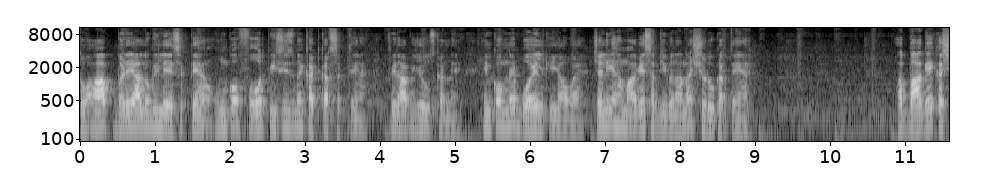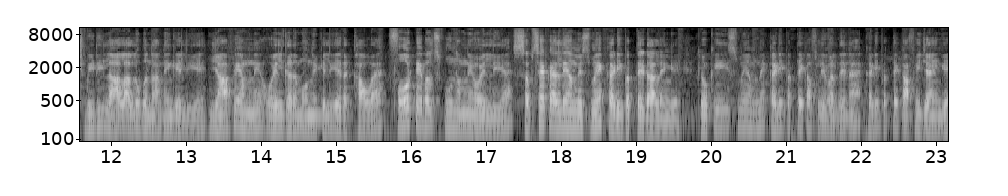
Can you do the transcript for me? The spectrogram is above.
तो आप बड़े आलू भी ले सकते हैं, उनको फोर पीसीज में कट कर सकते हैं, फिर आप यूज़ कर लें। इनको हमने बॉईल किया हुआ है। चलिए हम आगे सब्ज़ी बनाना शुरू करते हैं। अब आगे कश्मीरी लाल आलू बनाने के लिए यहाँ पे हमने ऑयल गर्म होने के लिए रखा हुआ है। फोर टेबल स्पून हमने ऑयल लिया है। सबसे पहले हम इसमें कड़ी पत्ते डालेंगे, क्योंकि इसमें हमने कड़ी पत्ते का फ्लेवर देना है। कड़ी पत्ते काफ़ी जाएँगे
